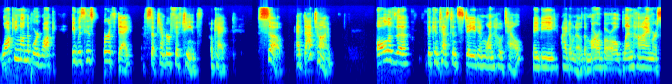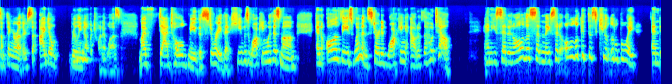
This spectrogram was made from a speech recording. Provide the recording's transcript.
walking on the boardwalk it was his birthday september 15th okay. So at that time all of the the contestants stayed in one hotel maybe i don't know the marlborough blenheim or something or other. So i don't really know mm-hmm. which one it was. My dad told me the story that he was walking with his mom, and all of these women started walking out of the hotel. And he said, and all of a sudden they said, Oh, look at this cute little boy. And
